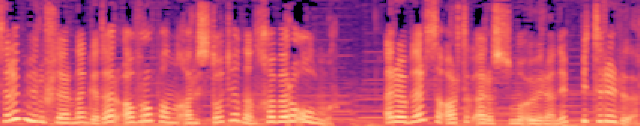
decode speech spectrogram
Sələb yürüşlərinə qədər Avropanın Aristoteliyadan xəbəri olmur. Ərəblər isə artıq Ərəstunu öyrənib bitirirlər.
